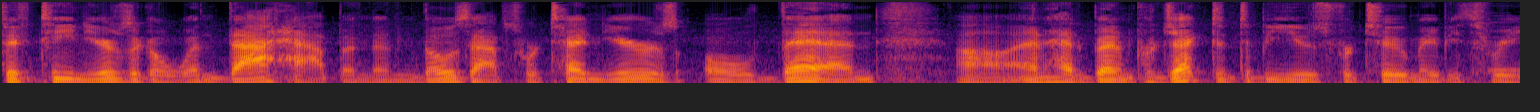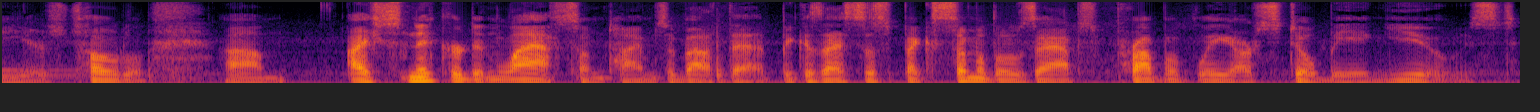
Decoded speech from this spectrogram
15 years ago when that happened, and those apps were 10 years old then uh, and had been projected to be used for two, maybe three years total. Um, I snickered and laughed sometimes about that because I suspect some of those apps probably are still being used.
